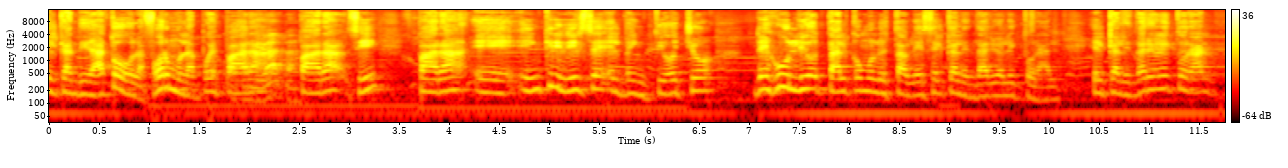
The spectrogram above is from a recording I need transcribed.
el candidato o la fórmula, pues para, para, ¿sí? Para eh, inscribirse el 28 de julio, tal como lo establece el calendario electoral. El calendario electoral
